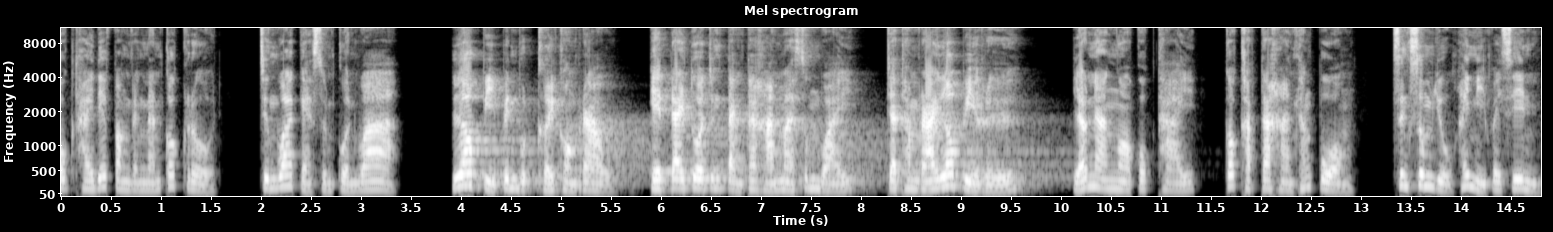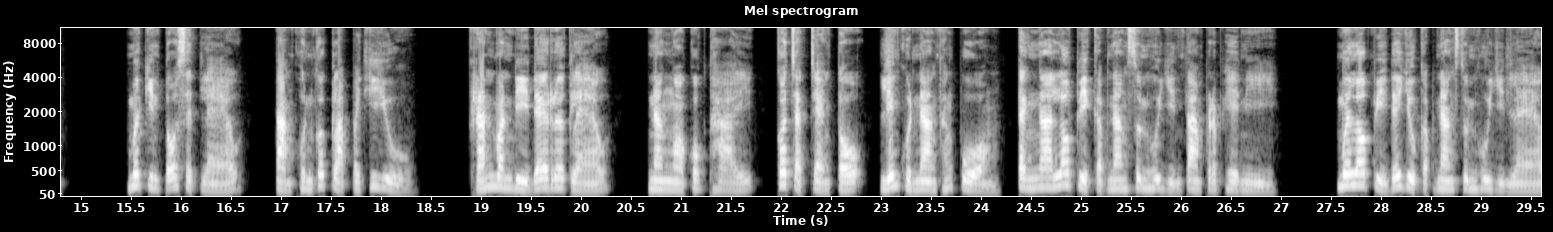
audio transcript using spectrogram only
กกไทยได้ฟังดังนั้นก็โกรธ จึงว่าแก่ซุนกวนว่า เล่าปีเป็นบุตรเขยของเรา เหตุใดตัวจึงแต่งทหารมาซุ่มไว้ จะทำร้ายเล่าปีหรือ แล้วนางงอกกไทยก็ขับทหารทั้งปวง ซึ่งซุ่มอยู่ให้หนีไปสิ้น เมื่อกินโต๊ะเสร็จแล้ว ต่างคนก็กลับไปที่อยู่ ครั้นวันดีได้เลิกแล้ว นางงอกกไทยก็จัดแจงโต๊ะเลี้ยงขุนนางทั้งปวง แต่งงานเล่าปีกับนางซุนฮูหยินตามประเพณี เมื่อเล่าปีได้อยู่กับนางซุนฮูหยินแล้ว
